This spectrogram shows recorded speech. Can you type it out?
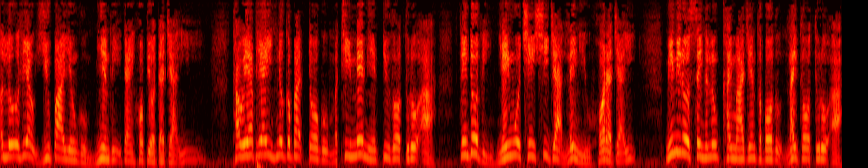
အလိုအလျောက်ယူပါယုံကိုမြင်သည့်အတိုင်းဟောပြောတတ်ကြ၏ ထာဝရဘုရား၏နှုတ်ကပတ်တော်ကိုမထီမဲ့မြင်ပြုသောသူတို့အားသင်တို့သည်ငြိမ်ဝှက်ခြင်းရှိကြလိမ့်မည်ဟုဟောရကြ၏မိမိတို့စိတ်နှလုံးခိုင်မာခြင်းသဘောသို့လိုက်သောသူတို့အား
